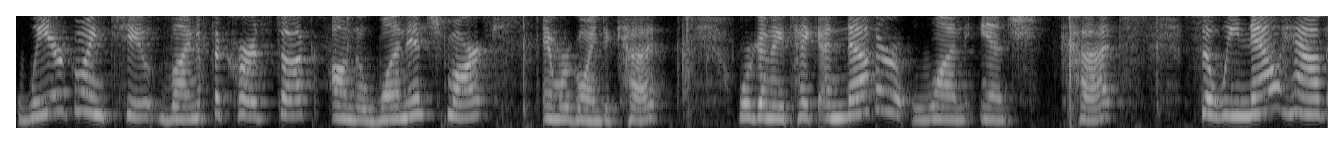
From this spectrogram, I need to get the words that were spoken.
We are going to line up the cardstock on the one inch mark and we're going to cut. We're going to take another one inch cut. So we now have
